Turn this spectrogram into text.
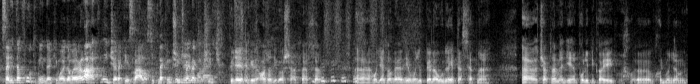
Szerintem fut mindenki majd, amerre lát, nincs erre kész válaszuk. Nekünk sincs, meg nekik sincs. Figyeljetek, az az igazság persze, eh, hogy ez a verzió mondjuk például úgy létezhetne, eh, csak nem egy ilyen politikai, eh, hogy mondjam,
